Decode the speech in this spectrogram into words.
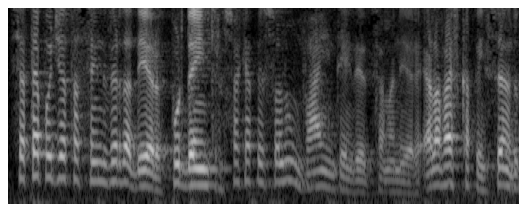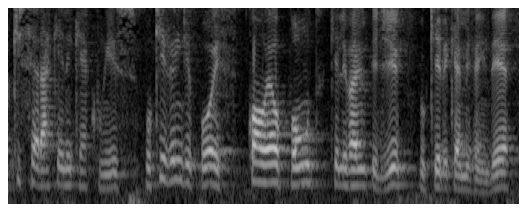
Você até podia estar sendo verdadeiro por dentro, só que a pessoa não vai entender dessa maneira. Ela vai ficar pensando: o que será que ele quer com isso? O que vem depois? Qual é o ponto que ele vai me pedir? O que ele quer me vender?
